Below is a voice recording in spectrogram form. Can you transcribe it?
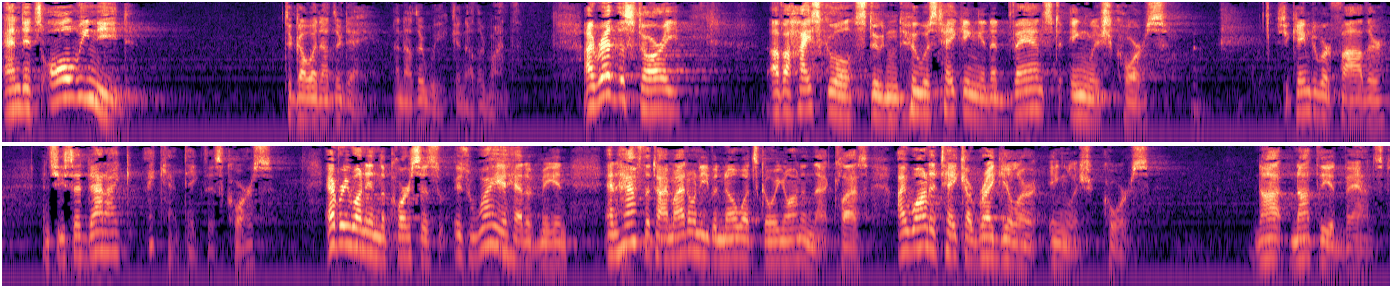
And it's all we need to go another day, another week, another month. I read the story of a high school student who was taking an advanced English course. She came to her father and she said, Dad, I, I can't take this course. Everyone in the course is, is way ahead of me, and, and half the time I don't even know what's going on in that class. I want to take a regular English course, not, not the advanced.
